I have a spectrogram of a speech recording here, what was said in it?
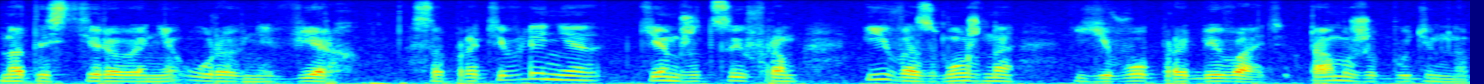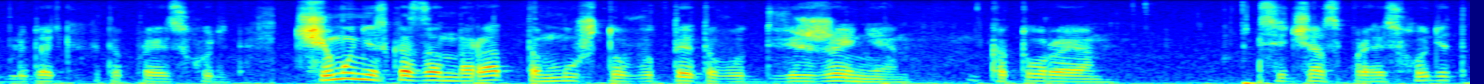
на тестирование уровня вверх сопротивления тем же цифрам и возможно его пробивать. Там уже будем наблюдать как это происходит. Чему несказанно рад тому, что вот это вот движение, которое сейчас происходит,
